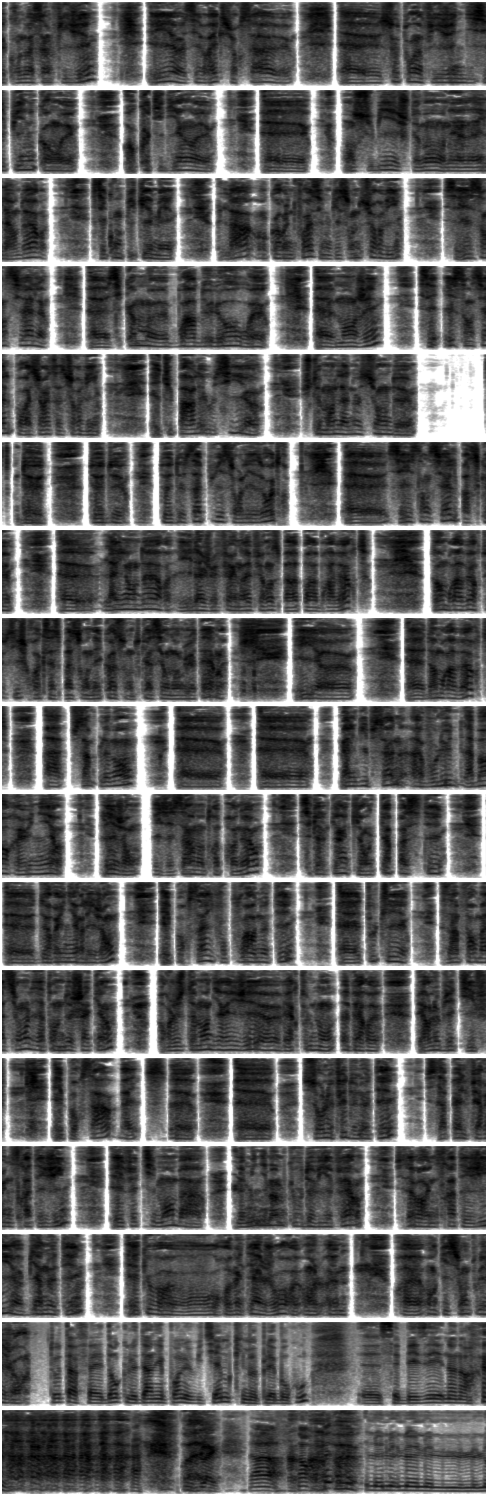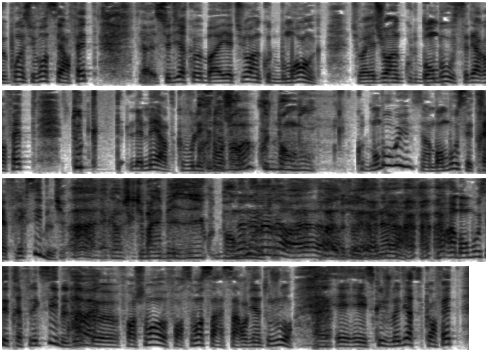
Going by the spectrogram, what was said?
qu'on doit s'infliger. Et c'est vrai que sur ça, s'auto-infliger une discipline quand au quotidien on subit justement, on est un Highlander, c'est compliqué. Mais là, encore une fois, c'est une question de survie. C'est essentiel. Euh, c'est comme euh, boire de l'eau ou euh, manger. C'est essentiel pour assurer sa survie. Et tu parlais aussi justement de la notion de de de de, de, s'appuyer sur les autres, c'est essentiel parce que euh, et là je vais faire une référence par rapport à Bravert, dans Bravert aussi je crois que ça se passe en Écosse, en tout cas c'est en Angleterre, et dans Bravert, simplement, euh, Mel Gibson a voulu d'abord réunir les gens. Et c'est ça un entrepreneur, c'est quelqu'un qui est en capacité euh, de réunir les gens. Et pour ça, il faut pouvoir noter euh, toutes les informations, les attentes de chacun, pour justement diriger euh, vers tout le monde, vers vers l'objectif. Et pour ça, bah, sur le fait de noter, ça s'appelle faire une stratégie. Et effectivement, bah, le minimum que vous deviez faire, c'est d'avoir une stratégie bien notée et que vous, remettez à jour en question tous les jours. Tout à fait. Donc le dernier point, le huitième, qui me plaît beaucoup, euh, c'est baiser. Non, non. blague. Non, non. en fait, le, le, le, le, point suivant, c'est en fait euh, se dire que bah il y a toujours un coup de boomerang. Tu vois, il y a toujours un coup de bambou. C'est-à-dire qu'en fait, toutes les merdes que vous laissez en chemin. Coup de bambou Coup de bambou, oui. C'est un bambou, c'est très flexible. Ah, d'accord, parce que tu parlais baiser, coup de bambou. Non, non, non, non, non, non, non, Un bambou, c'est très flexible. Ah donc, euh, franchement, forcément, ça, ça revient toujours. Et, et, ce que je voulais dire, c'est qu'en fait,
